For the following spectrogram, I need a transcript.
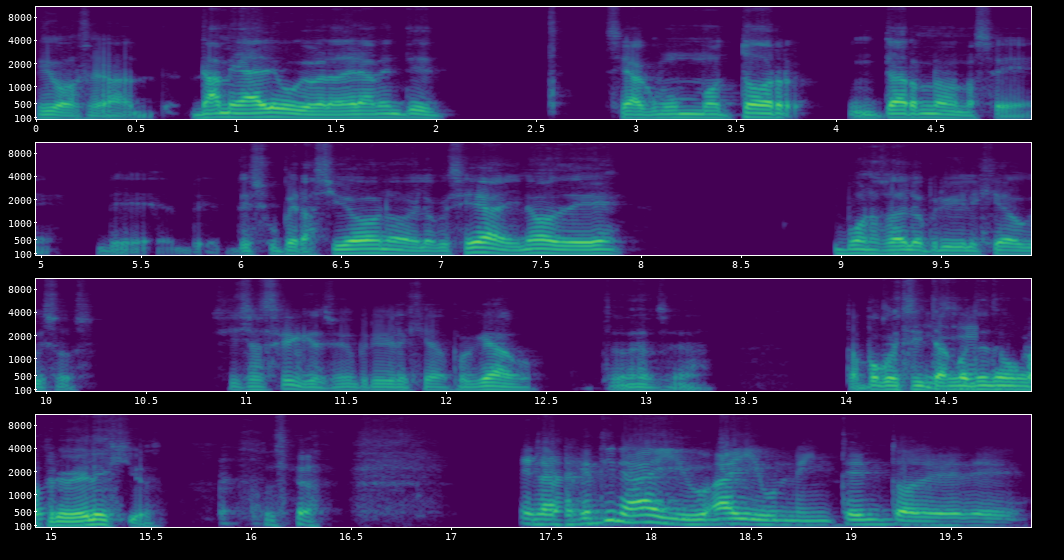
Digo, o sea, dame algo que verdaderamente sea como un motor interno, no sé, de, superación o de lo que sea, y no de vos no sabés lo privilegiado que sos. Si ya sé que soy privilegiado, ¿por qué hago? Entonces, o sea, tampoco estoy tan contento con los privilegios. En la Argentina hay, hay un intento de,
